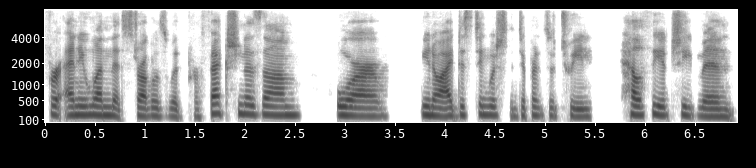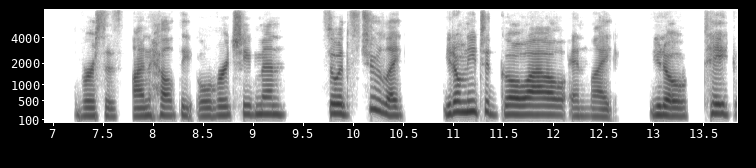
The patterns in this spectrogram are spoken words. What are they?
for anyone that struggles with perfectionism or, you know, I distinguish the difference between healthy achievement versus unhealthy overachievement. So it's true, like you don't need to go out and like, you know, take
